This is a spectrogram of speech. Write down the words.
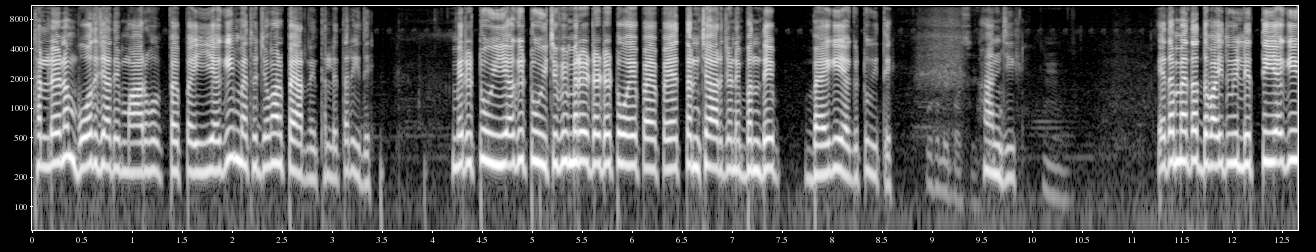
ਥੱਲੇ ਨਾ ਬਹੁਤ ਜ਼ਿਆਦਾ ਮਾਰ ਹੋ ਪ- ਪਈ ਹੈਗੀ ਮੈਥੋਂ ਜਮਾਂ ਪੈਰ ਨਹੀਂ ਥੱਲੇ ਧਰੀ ਦੇ। ਮੇਰੀ ਟੂਈ ਹੈਗੀ ਟੂਈ 'ਚ ਵੀ ਮੇਰੇ ਏਡੇ ਟੋਏ ਪਏ ਪਏ ਤਿੰਨ ਚਾਰ ਜਣੇ ਬੰਦੇ ਬਹਿ ਗਏ ਹੈਗੇ ਟੂਈ ਤੇ। ਹਾਂਜੀ। ਇਹ ਤਾਂ ਮੈਂ ਤਾਂ ਦਵਾਈ ਦੂਈ ਲਿੱਤੀ ਹੈਗੀ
